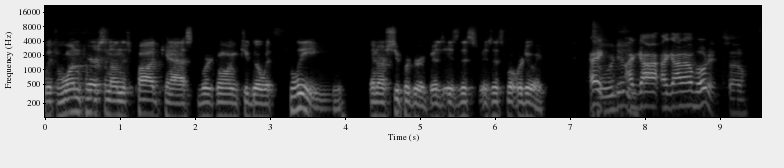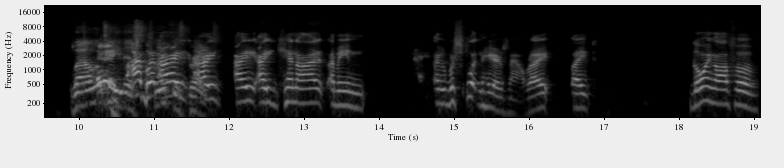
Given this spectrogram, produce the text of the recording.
with one person on this podcast, we're going to go with Flea in our super group. Is is this is this what we're doing? That's hey, we're doing. I got I got outvoted. So, well, let me tell you this. I, but I. I I I cannot. I mean, I mean, we're splitting hairs now, right? Like going off of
